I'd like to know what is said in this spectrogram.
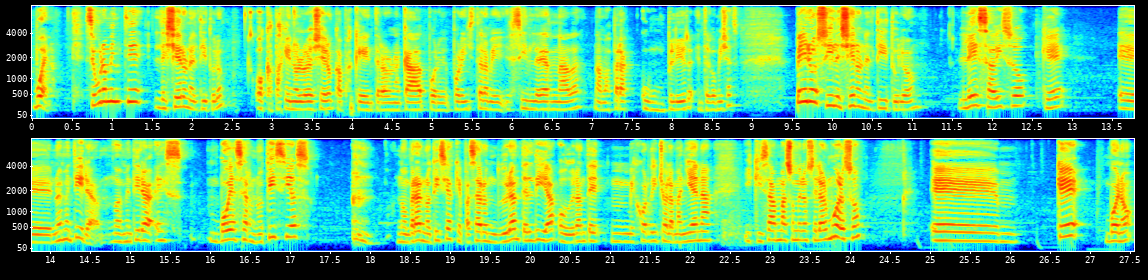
bueno. Seguramente leyeron el título. O capaz que no lo leyeron, capaz que entraron acá por, por Instagram y sin leer nada, nada más para cumplir, entre comillas. Pero si leyeron el título, les aviso que eh, no es mentira, no es mentira, es voy a hacer noticias, nombrar noticias que pasaron durante el día o durante, mejor dicho, la mañana y quizás más o menos el almuerzo. Eh, que, bueno,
